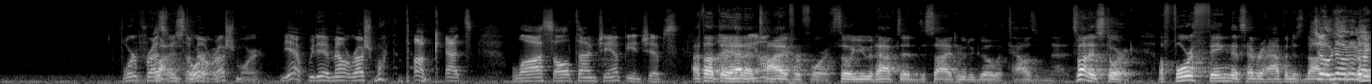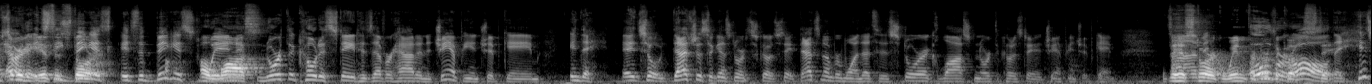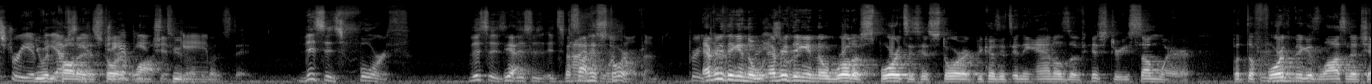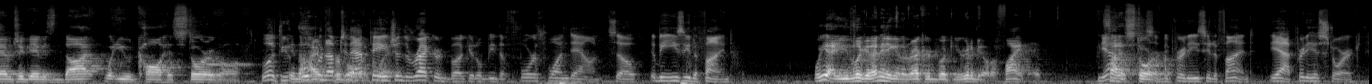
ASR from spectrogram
Four presidents on Mount. Rushmore. Yeah, if we did Mount Rushmore, the Bobcats lost all-time championships. I thought they Uh, had a tie that. for fourth, so you would have to decide who to go with Townsend. in That it's not historic. A fourth thing that's ever happened is not. So no, no, no. I mean, sorry. everything It's is the historic. biggest. It's the biggest A win loss. North Dakota State has ever had in a championship game. In the and so that's just against North Dakota State. That's number one. That's a historic loss to North Dakota State in a championship game. It's a historic win for North Dakota overall, the history of you the wouldn't it a FCS historic loss championship game. State. This is fourth. This is Yeah, this is it's that's not historic. all time. Pretty- Everything in the everything historic. in the world of sports is historic because it's in the annals of history somewhere. But the 4th Mm-hmm. biggest loss in a championship game is not what you would call historical. Well, if you open up to that page way. in the record book, it'll be the fourth one down. So it'll be easy to find. well, yeah, you look at anything in the record book, you're going to be able to find it. It's not So historical. it'll be pretty easy to find. Yeah, pretty historic.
